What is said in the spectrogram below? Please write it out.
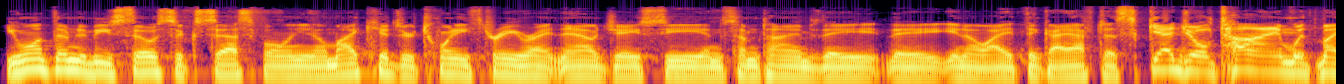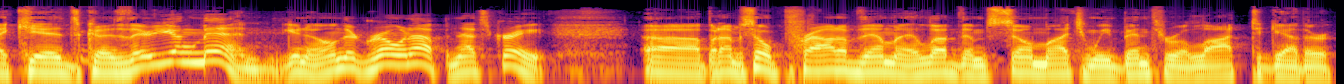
You want them to be so successful. And, you know, my kids are 23 right now, JC, and sometimes they, they, you know, I think I have to schedule time with my kids because they're young men, you know, and they're growing up and that's great. Uh, but I'm so proud of them and I love them so much and we've been through a lot together.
